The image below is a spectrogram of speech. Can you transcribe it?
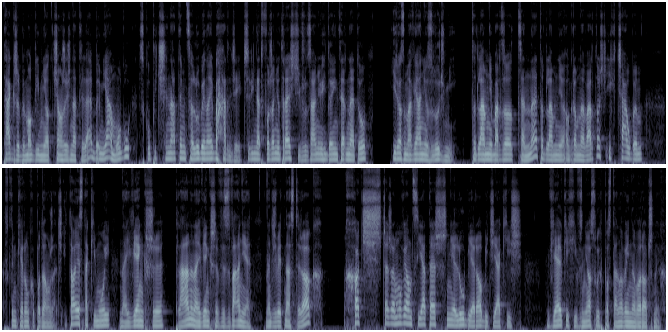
tak żeby mogli mnie odciążyć na tyle, bym ja mógł skupić się na tym, co lubię najbardziej, czyli na tworzeniu treści, wrzucaniu ich do internetu i rozmawianiu z ludźmi. To dla mnie bardzo cenne, to dla mnie ogromna wartość i chciałbym w tym kierunku podążać. I to jest taki mój największy plan, największe wyzwanie na 19 rok, choć szczerze mówiąc, ja też nie lubię robić jakichś wielkich i wzniosłych postanowień noworocznych.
